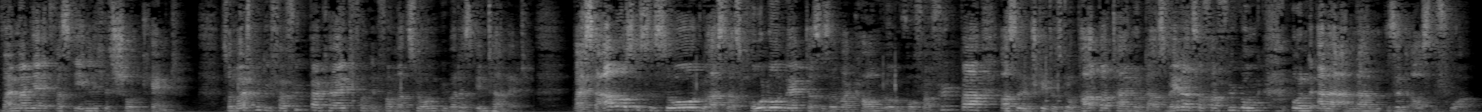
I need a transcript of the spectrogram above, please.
weil man ja etwas Ähnliches schon kennt. Zum Beispiel die Verfügbarkeit von Informationen über das Internet. Bei Star Wars ist es so, du hast das HoloNet, das ist aber kaum irgendwo verfügbar. Außerdem steht es nur Palpatine und Darth Vader zur Verfügung und alle anderen sind außen vor.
